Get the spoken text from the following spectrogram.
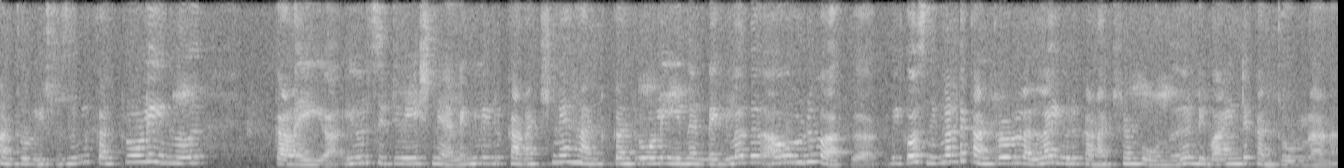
കൺട്രോൾ ഇഷ്യൂസ് നിങ്ങൾ കൺട്രോൾ ചെയ്യുന്നത് കളയുക. ഈ ഒരു സിറ്റുവേഷനെ അല്ലെങ്കിൽ ഒരു കണക്ഷനെ കൺട്രോൾ ചെയ്യുന്നുണ്ടെങ്കിൽ അത് ആ ഒഴിവാക്കുക. ബിക്കോസ് നിങ്ങളുടെ കൺട്രോളിലല്ല ഈ ഒരു കണക്ഷൻ പോകുന്നത്. ഡിവൈന്റെ കൺട്രോളിലാണ്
